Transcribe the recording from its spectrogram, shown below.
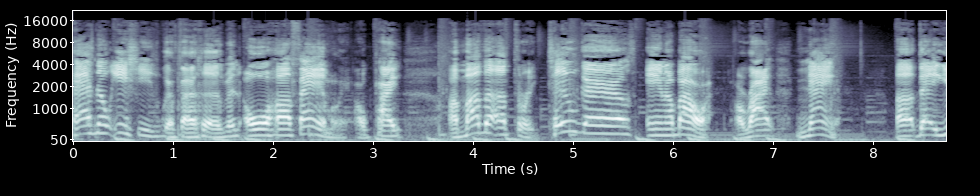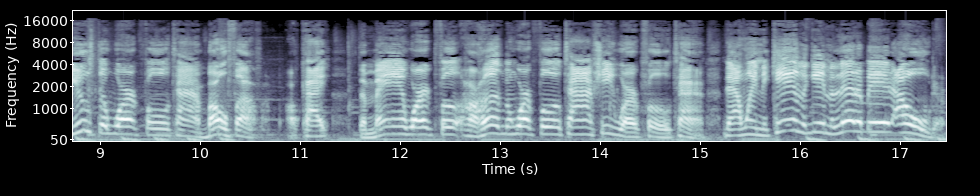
Has no issues with her husband or her family, okay? A mother of three, two girls and a boy, all right? Now, uh, they used to work full time, both of them. Okay. The man worked full, her husband worked full time, she worked full time. Now, when the kids are getting a little bit older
